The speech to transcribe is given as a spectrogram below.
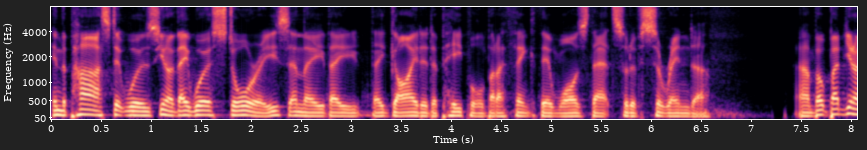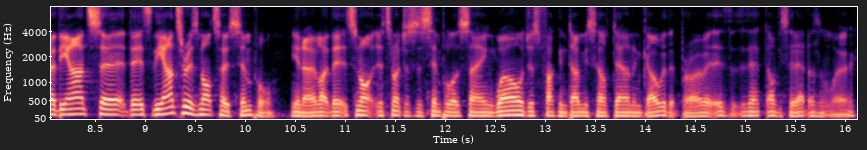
In the past, it was you know they were stories and they they they guided a people, but I think there was that sort of surrender. Um, but but you know the answer the answer is not so simple. You know like it's not it's not just as simple as saying well just fucking dumb yourself down and go with it, bro. It, that obviously that doesn't work.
